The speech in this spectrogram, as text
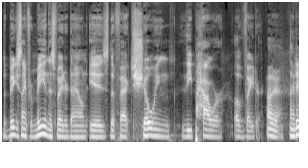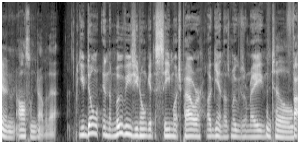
the biggest thing for me in this Vader down is the fact showing the power of Vader. Oh yeah. They did an awesome job of that You don't in the movies. You don't get to see much power. Again, those movies were made. until Fi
